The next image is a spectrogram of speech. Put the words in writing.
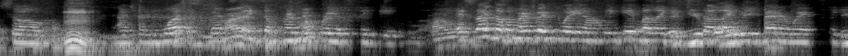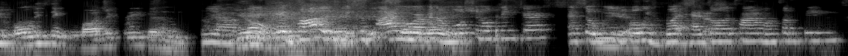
So Mm. I try to. What's, that's My- like the perfect way of thinking. It's It's not the perfect way of thinking, but like If it's you the like only- better way of If thinking. you only think logically, then Yeah, You know, it bothers me it's- because it's I'm so more of an annoying. emotional thinker, and so we Yeah. always butt heads all the time on some things.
